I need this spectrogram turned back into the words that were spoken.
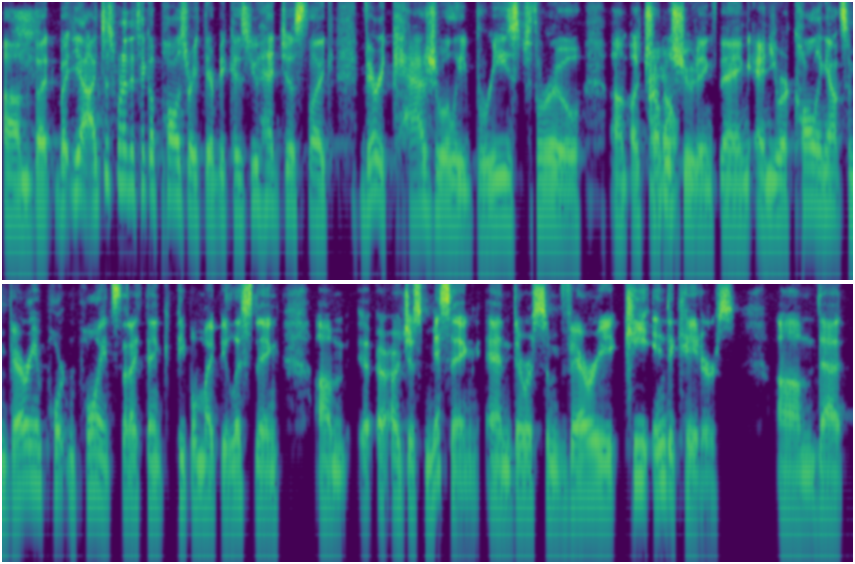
Um, but but yeah, I just wanted to take a pause right there because you had just like very casually breezed through um, a troubleshooting thing, and you were calling out some very important points that I think people might be listening um, are just missing. And there were some very key indicators um, that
